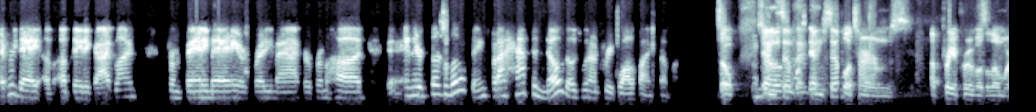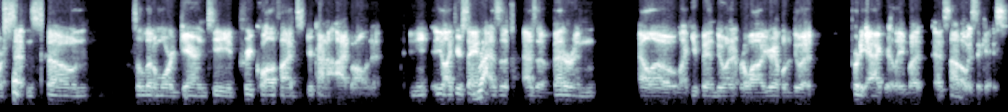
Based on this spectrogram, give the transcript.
every day of updated guidelines from Fannie Mae or Freddie Mac or from HUD, and there's there's little things, but I have to know those when I'm pre-qualifying someone. So, So- in, simple, in simple terms, a pre-approval is a little more set in stone. It's a little more guaranteed. Pre-qualified, you're kind of eyeballing it. You, you- like you're saying, Right. as a as a veteran LO, like you've been doing it for a while, you're able to do it pretty accurately, but it's not always the case.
